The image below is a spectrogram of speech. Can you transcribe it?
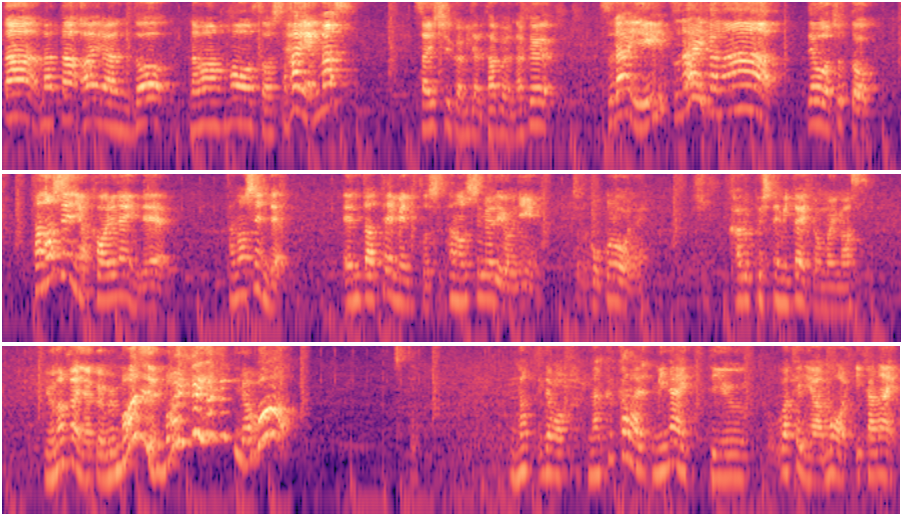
た。またアイランド生放送して、はい、やります最終回見たら多分泣く。辛い？辛いかな？でもちょっと、楽しいには変わりないんで、楽しんで、エンターテインメントとして楽しめるように、ちょっと心をね、軽くしてみたいと思います。夜中に泣く、マジで？毎回泣くってやばちょっと、な、でも、泣くから見ないっていうわけにはもういかない。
